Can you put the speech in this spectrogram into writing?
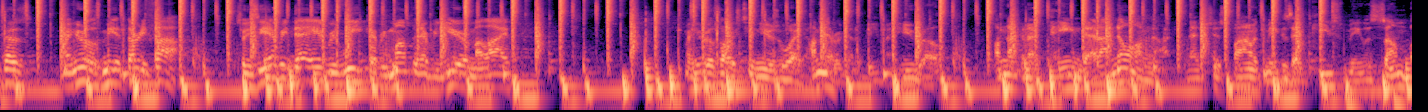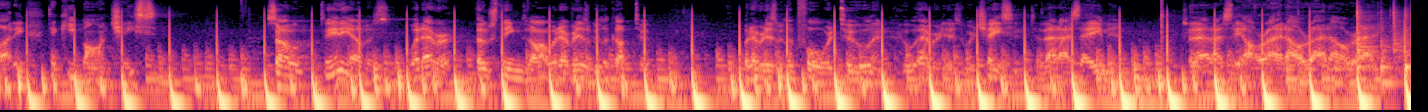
because my hero is me at 35. So you see, every day, every week, every month, and every year of my life, my hero's always 10 years away. I'm never going to be my hero. I'm not going to attain that. I know I'm not. And that's just fine with me because that keeps me with somebody to keep on chasing. So, to any of us, whatever those things are, whatever it is we look up to, whatever it is we look forward to, and whoever it is we're chasing, to that I say amen. To that I say, all right, all right, all right.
